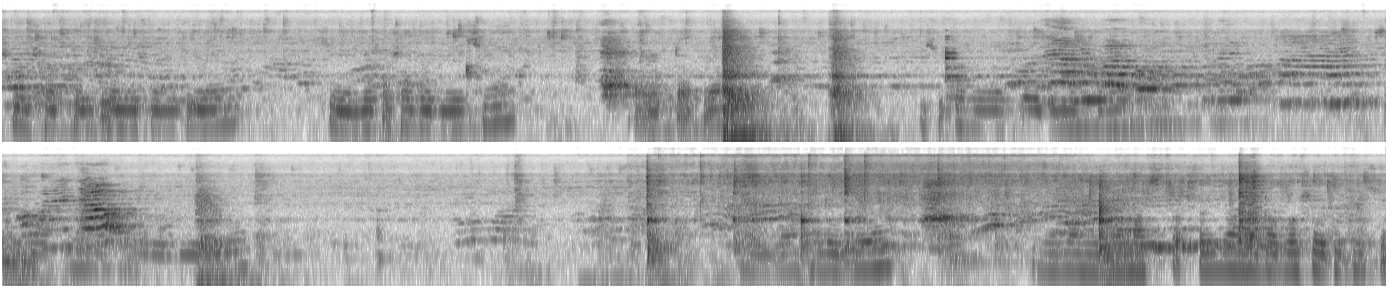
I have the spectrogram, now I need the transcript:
সরষের তেল দিয়ে চিনি কষাতে দিয়েছি আর এটাকে কিছুটা মাছ তরকারি রান্নাটা বসিয়ে রেখেছি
